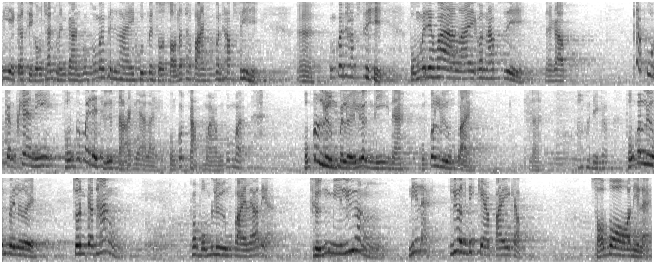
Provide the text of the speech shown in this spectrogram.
มีเอกสิทธิ์ของฉันเหมือนกันผมก็ไม่เป็นไร คุณเป็นสสรัฐบาลคุณก็นับสิคุณก็นับสิผมไม่ได้ว่าอะไรก็นับสินะครับแค่พูดกันแค่นี้ ผมก็ไม่ได้ถือสาแกอะไร ผมก็กลับมาผมก็มาผมก็ลืมไปเลยเรื่องนี้นะ ผมก็ลืมไปนะเอาสวัสดีครับ ผมก็ลืมไปเลย จนกระทั่ง พอผมลืมไปแล้วเนี่ย ถึงมีเรื่อง นี่แหละ เรื่องที่แกไปกับสวนี่แหละ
